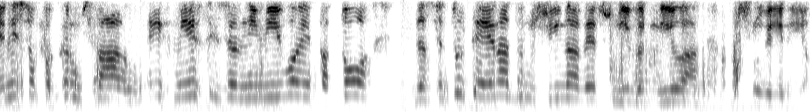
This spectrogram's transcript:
eni so pa kar ustali. V teh mestih zanimivo je pa to, da se tudi ena družina več ni vrnila v Slovenijo.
